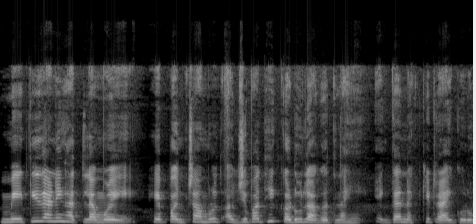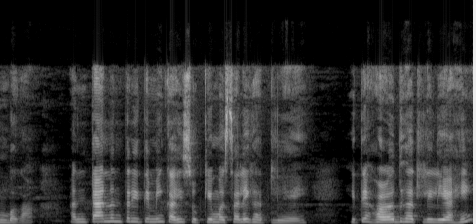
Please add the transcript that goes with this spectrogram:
मेथीदाणी घातल्यामुळे हे पंचामृत अजिबातही कडू लागत नाही. एकदा नक्की ट्राय करून बघा. आणि त्यानंतर इथे मी काही सुके मसाले घातलेले आहे. इथे हळद घातलेली आहे.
